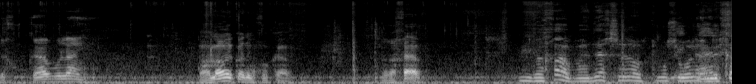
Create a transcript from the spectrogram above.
בחוקיו אולי? הוא אמר מקודם חוקיו. דרכיו. רחב, בדרך שלו, כמו שהוא הולך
